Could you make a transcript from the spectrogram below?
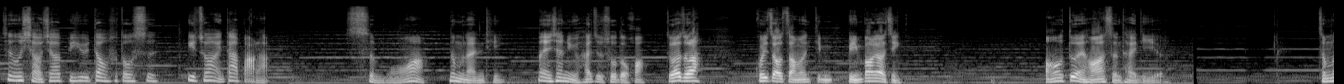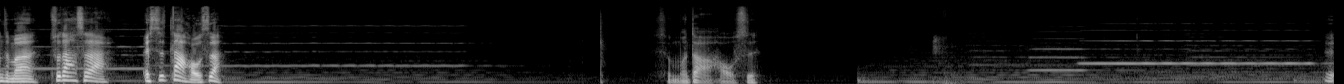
这种小家碧玉到处都是，一抓一大把了。什么啊？那么难听？那也像女孩子说的话。走了走了，回去找掌门禀禀报要紧。哦，对，好像神太低了。怎么怎么出大事啊？哎，是大好事啊！什么大好事？哎，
